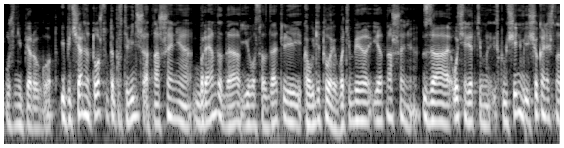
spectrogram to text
уже не первый год. И печально то, что ты просто видишь отношение бренда, да, его создателей к аудитории. Вот тебе и отношения. За очень редким исключением. Еще, конечно,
